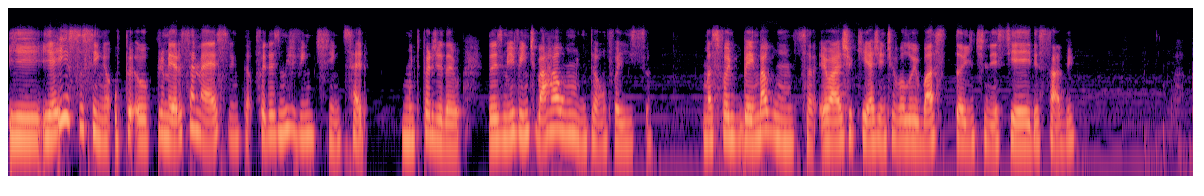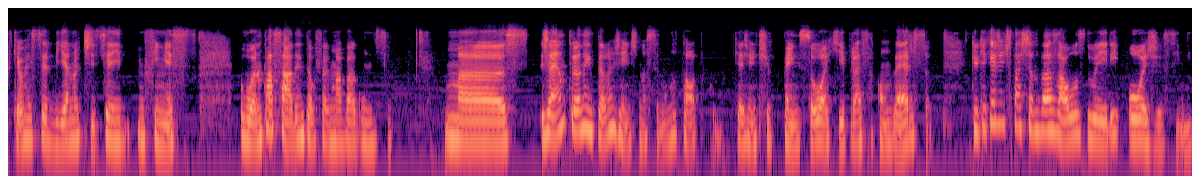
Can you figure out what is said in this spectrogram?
E, e é isso, assim, o, o, primeiro semestre, então, foi 2020, gente, sério, muito perdida eu. 2020 barra 1, então, foi isso. mas foi bem bagunça. Eu acho que a gente evoluiu bastante nesse ele, sabe? Porque eu recebi a notícia, enfim, esse, o ano passado, então foi uma bagunça. Mas já entrando então, gente, no segundo tópico que a gente pensou aqui para essa conversa, que o que, que a gente está achando das aulas do ERI hoje, assim,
